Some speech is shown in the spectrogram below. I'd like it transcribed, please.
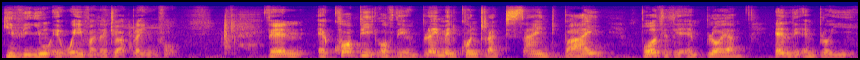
giving you a waiver that you're applying for. Then a copy of the employment contract signed by both the employer and the employee.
